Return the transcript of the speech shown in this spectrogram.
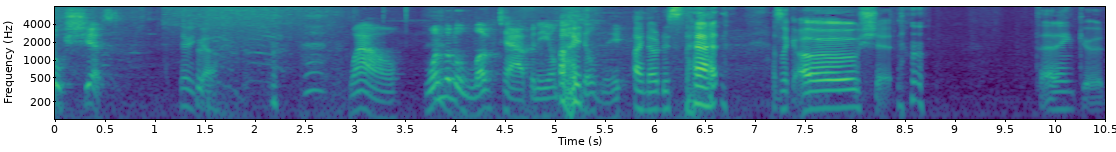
Oh, shit! There you go. Wow. One little love tap and he almost I- killed me. I noticed that. I was like, oh shit. that ain't good.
